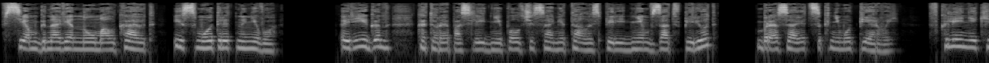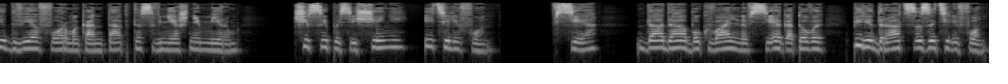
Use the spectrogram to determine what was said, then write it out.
Все мгновенно умолкают и смотрят на него. Риган, которая последние полчаса металась перед ним взад-вперед, бросается к нему первой. В клинике две формы контакта с внешним миром. Часы посещений и телефон. Все, да-да, буквально все готовы передраться за телефон.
